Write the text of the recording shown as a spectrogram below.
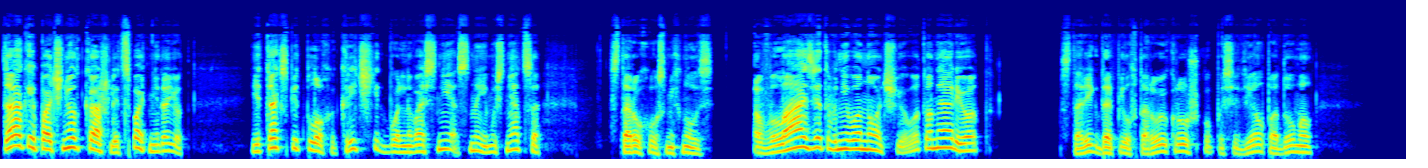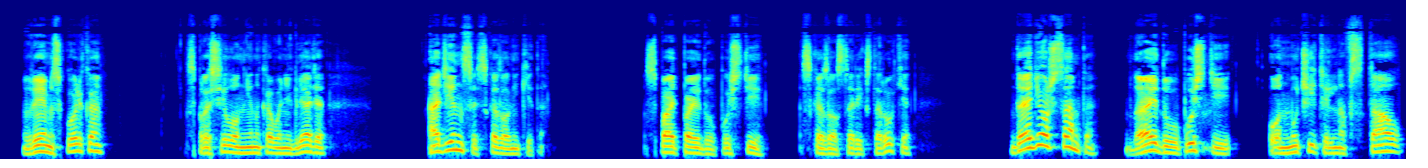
так и почнет кашлять, спать не дает. — и так спит плохо, кричит больно во сне, сны ему снятся. Старуха усмехнулась. Влазит в него ночью, вот он и орет. Старик допил вторую кружку, посидел, подумал. — Время сколько? — спросил он, ни на кого не глядя. — Одиннадцать, — сказал Никита. — Спать пойду, пусти, — сказал старик старухе. — Дойдешь сам-то? — Дойду, пусти. Он мучительно встал,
